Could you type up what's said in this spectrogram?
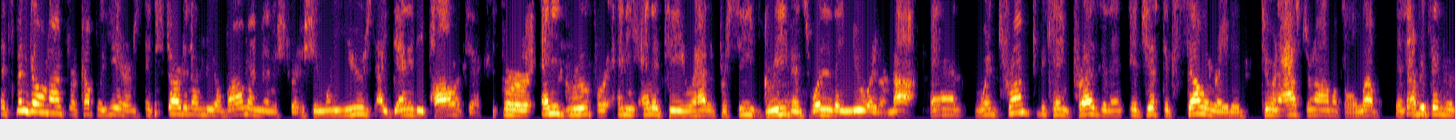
It's been going on for a couple of years. It started under the Obama administration when he used identity politics for any group or any entity who had a perceived grievance, whether they knew it or not. And when Trump became president, it just accelerated to an astronomical level. And so, everything was,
